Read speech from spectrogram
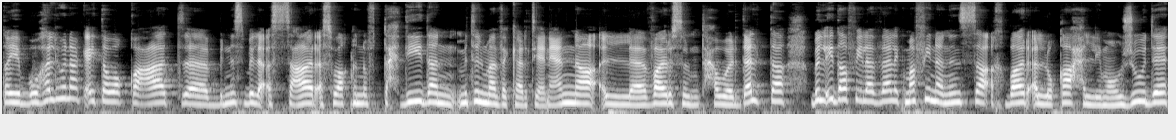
طيب وهل هناك أي توقعات آه، بالنسبة لأسعار أسواق النفط تحديدا مثل ما ذكرت؟ يعني عندنا الفيروس المتحور دلتا. بالإضافة إلى ذلك ما فينا ننسى أخبار اللقاح اللي موجودة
